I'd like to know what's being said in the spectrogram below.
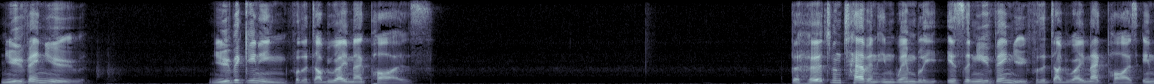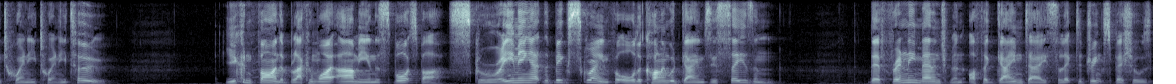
New venue. New beginning for the WA Magpies. The Herdsman Tavern in Wembley is the new venue for the WA Magpies in 2022. you can find the black and white army in the sports bar screaming at the big screen for all the Collingwood games this season. Their friendly management offer game day selected drink specials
